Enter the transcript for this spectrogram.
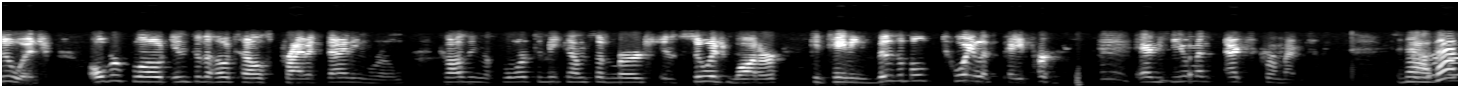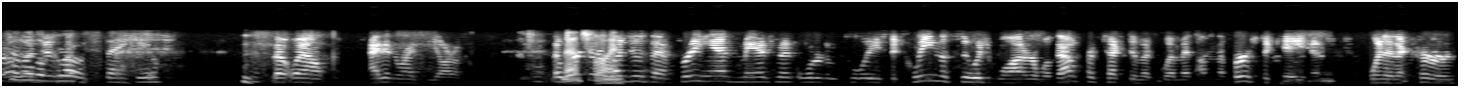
sewage overflowed into the hotel's private dining room, causing the floor to become submerged in sewage water containing visible toilet paper and human excrement. Now The that's a little gross. Thank you. So, well, I didn't write the article. The That's worker fine. alleges that Freehand Management ordered employees to clean the sewage water without protective equipment on the first occasion when it occurred,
